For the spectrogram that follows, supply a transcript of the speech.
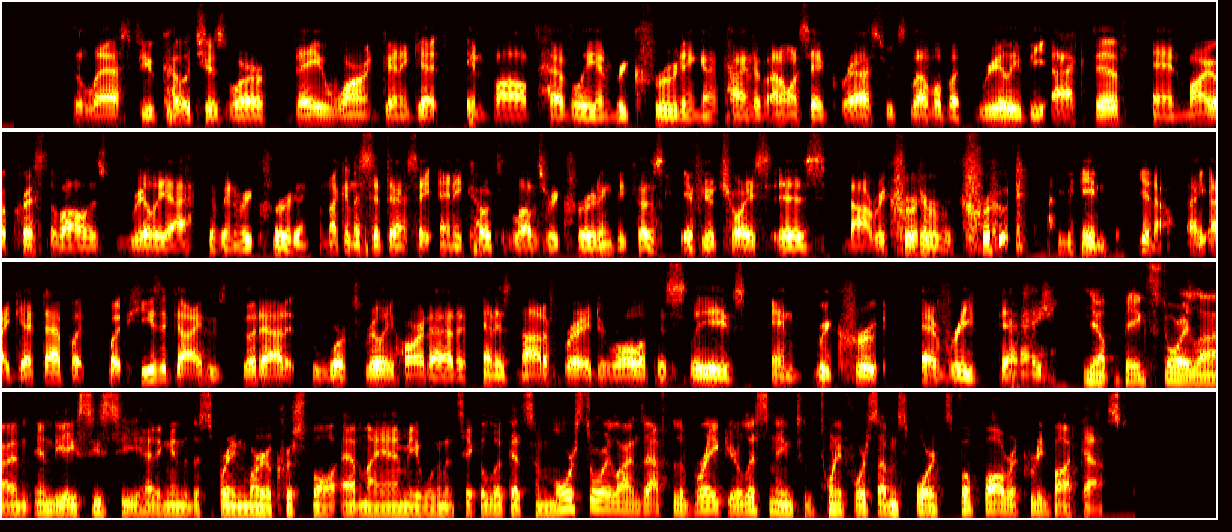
the last few coaches were they weren't going to get involved heavily in recruiting on kind of, I don't want to say a grassroots level, but really be active. And Mario Cristobal is really active in recruiting. I'm not going to sit there and say any coach loves recruiting because if your choice is not recruit or recruit, I mean, you know, I, I get that, but but he's a guy who's good at it, who works really hard at it, and is not afraid to roll up his sleeves and recruit every day. Yep, big storyline in the ACC heading into the spring. Mario Cristobal at Miami. We're going to take a look at some more storylines after the break. You're listening to the 24 7 Sports Football Recruiting Podcast.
